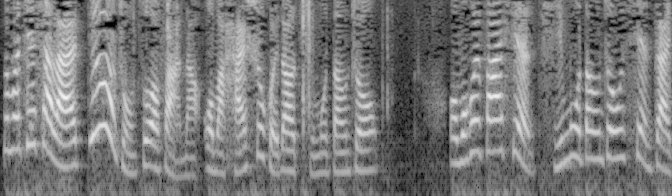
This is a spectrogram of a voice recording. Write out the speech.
那么接下来第二种做法呢，我们还是回到题目当中。我们会发现题目当中现在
